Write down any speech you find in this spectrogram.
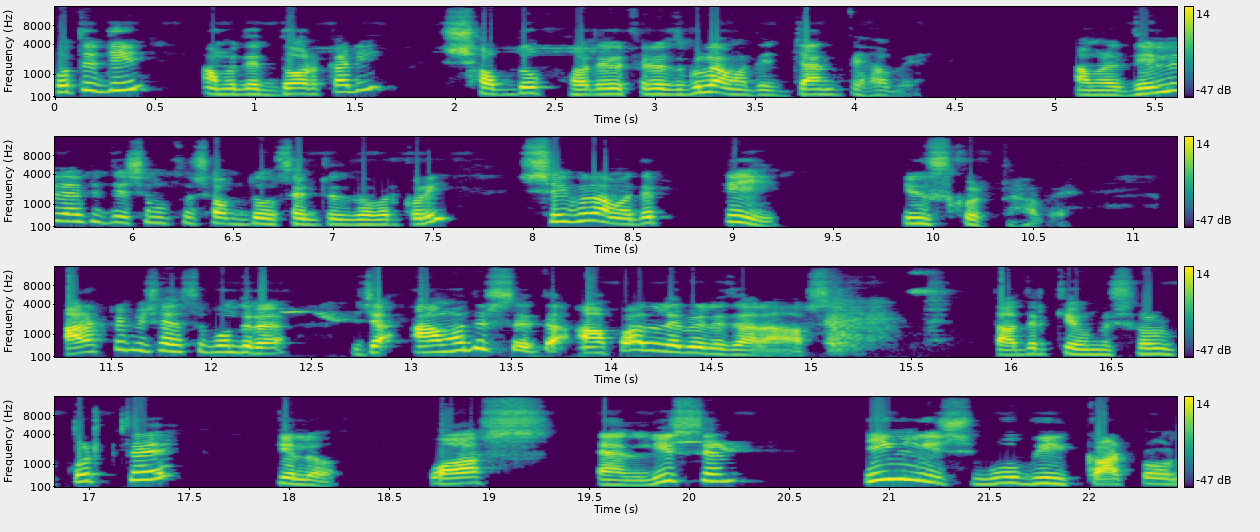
প্রতিদিন আমাদের দরকারি শব্দ ফরের ফ্রেজগুলো আমাদের জানতে হবে। আমরা ডেলি লাইফে যে সমস্ত শব্দ সেন্টেন্স ব্যবহার করি, সেগুলো আমাদের কি? ইউজ করতে হবে। আরেকটা বিষয় আছে বন্ধুরা যে আমাদের সাথে আপার লেভেলে যারা আছে, তাদেরকে অনুসরণ করতে গেল watch and listen English movie cartoon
